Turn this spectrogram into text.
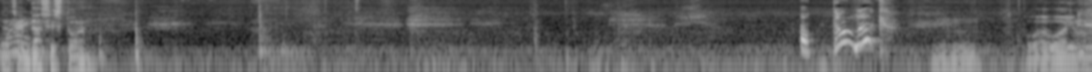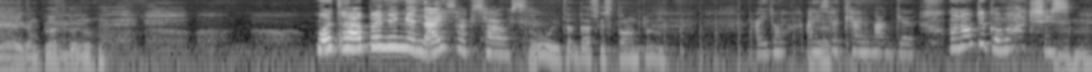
That's a Why? dust storm. Oh, don't look. Mhm. Kawawa yung American flag doon, oh. What's happening in Isaac's house? Oh, it's a dust storm too. I don't. Isaac cannot get. Oh no, the garage is. Mhm.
